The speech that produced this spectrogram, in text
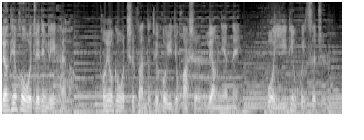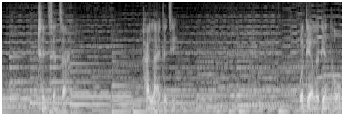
两天后，我决定离开了。朋友跟我吃饭的最后一句话是：两年内。我一定会辞职，趁现在还来得及。我点了点头。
